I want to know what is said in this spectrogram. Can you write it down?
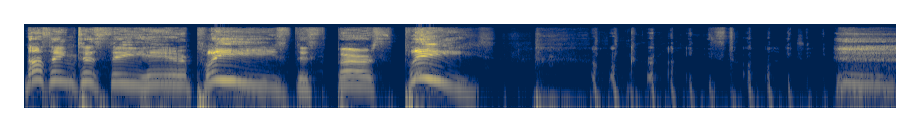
Nothing to see here. Please disperse. Please. oh, Christ almighty.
